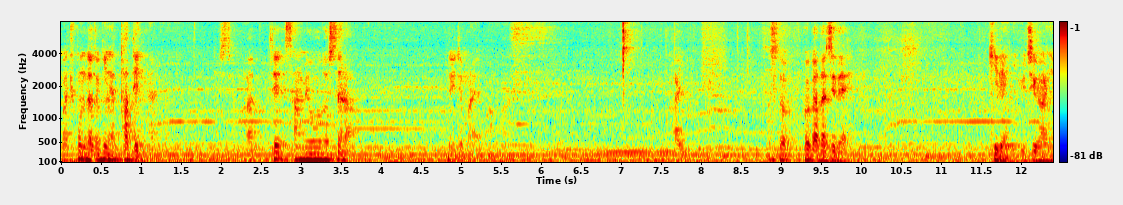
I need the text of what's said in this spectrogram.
巻き込んだ時には縦になるようにしてもらって3秒ほどしたら抜いてもらいまそうするとこういう形で綺麗に内側に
